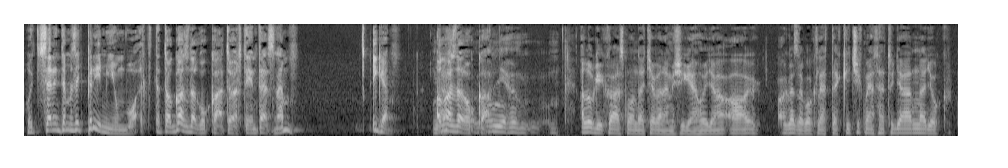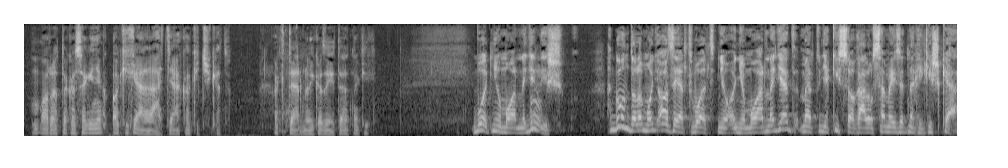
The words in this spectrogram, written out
hogy szerintem ez egy prémium volt. Tehát a gazdagokkal történt ez, nem? Igen, a gazdagokkal. A logika azt mondatja velem is, igen, hogy a, a, a gazdagok lettek kicsik, mert hát ugye a nagyok maradtak a szegények, akik ellátják a kicsiket. Akik termelik az ételt nekik. Volt nyomornegyed is? Hát gondolom, hogy azért volt ny- nyomornegyed, mert ugye kiszolgáló személyzet nekik is kell.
